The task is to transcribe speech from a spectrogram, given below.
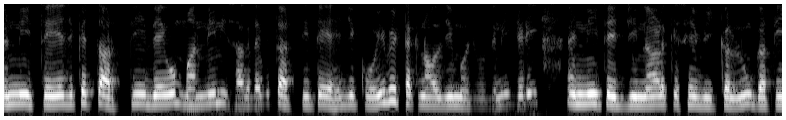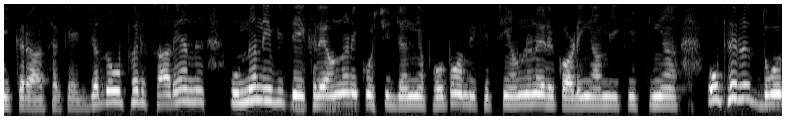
ਇੰਨੀ ਤੇਜ਼ ਕਿ ਧਰਤੀ ਦੇ ਉਹ ਮੰਨ ਹੀ ਨਹੀਂ ਸਕਦੇ ਵੀ ਧਰਤੀ ਤੇ ਇਹੋ ਜੀ ਕੋਈ ਵੀ ਟੈਕਨੋਲੋਜੀ ਮੌਜੂਦ ਨਹੀਂ ਜਿਹੜੀ ਇੰਨੀ ਤੇਜ਼ੀ ਨਾਲ ਕਿਸੇ ਵਹੀਕਲ ਨੂੰ ਗਤੀ ਕਰਾ ਸਕੇ। ਜਦੋਂ ਫਿਰ ਸਾਰਿਆਂ ਨੇ, ਉਹਨਾਂ ਨੇ ਵੀ ਦੇਖ ਲਿਆ, ਉਹਨਾਂ ਨੇ ਕੁਝ ਚੀਜ਼ਾਂ ਦੀਆਂ ਫੋਟੋਆਂ ਵੀ ਖਿੱਚੀਆਂ, ਉਹਨਾਂ ਨੇ ਰਿਕਾਰਡਿੰਗਾਂ ਵੀ ਕੀਤੀਆਂ। ਉਹ ਫਿਰ ਦੋ,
